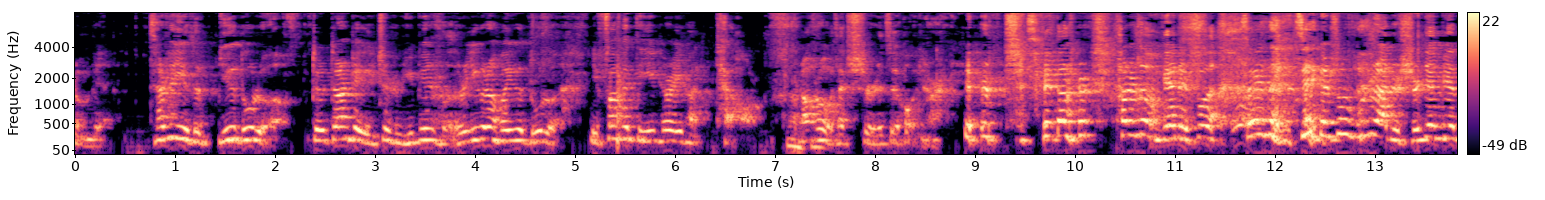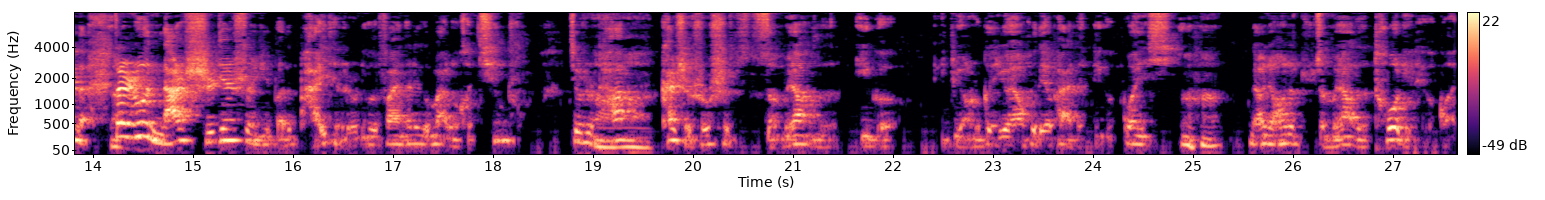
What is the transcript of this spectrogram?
这么编。他这意思，一个读者，就当然这个这是于斌说的，说一个任何一个读者，你翻开第一篇一看太好了，然后说我再试试最后一篇，所以当时他是这么编这书的，所以呢，这个书不是按照时间编的，但是如果你拿着时间顺序把它排起来的时候，你会发现它这个脉络很清楚，就是他啊开始的时候是怎么样的一个，比方说跟鸳鸯蝴蝶派的那个关系，嗯哼，然后然后是怎么样的脱离这个关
